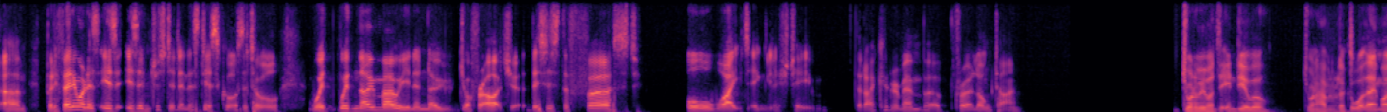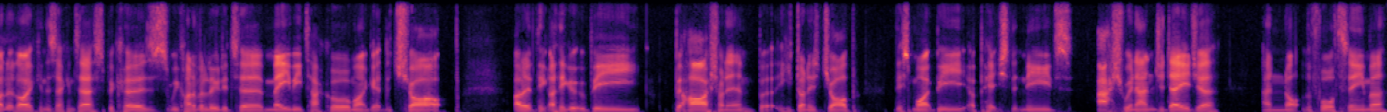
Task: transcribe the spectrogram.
Um, but if anyone is, is is interested in this discourse at all, with with no Moeen and no Jofra Archer, this is the first all white English team that I can remember for a long time. Do you want to move on to India, Will? Do you want to have a look at what they might look like in the second test? Because we kind of alluded to maybe Thakur might get the chop. I don't think I think it would be a bit harsh on him, but he's done his job this might be a pitch that needs Ashwin and Jadeja and not the fourth seamer.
